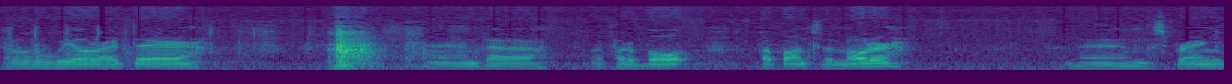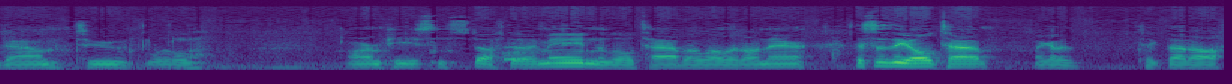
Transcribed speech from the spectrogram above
got a little wheel right there and uh, I put a bolt up onto the motor and then the spring down to the little arm piece and stuff that I made and a little tab I welded on there. This is the old tab. I gotta take that off.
